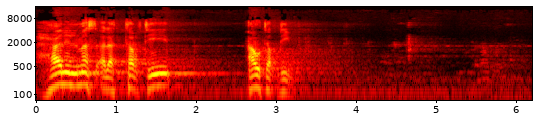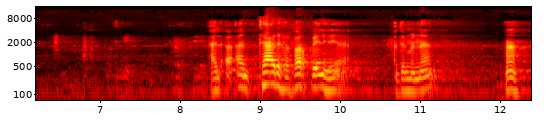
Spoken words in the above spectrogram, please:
هل المسألة ترتيب أو تقديم أنت تعرف الفرق بينه يا عبد المنان؟ ها؟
